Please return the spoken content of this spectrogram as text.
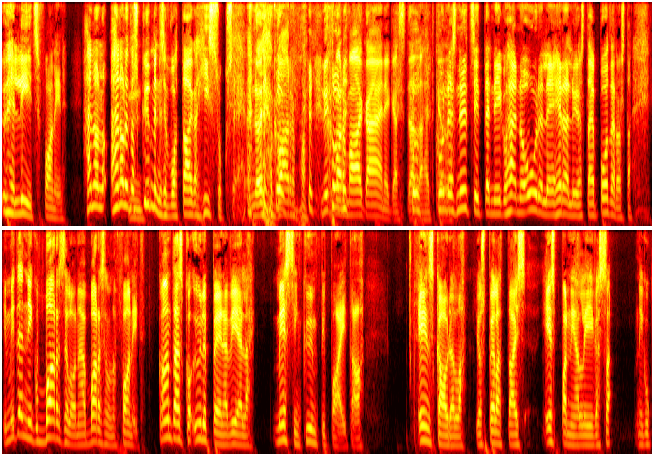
yhden Leeds-fanin. Hän, on, hän oli tuossa Mm. kymmenisen vuotta aika hissukseen. No ihan Kun- varmaan. Nyt kun- varmaan aika äänekäs tällä Kun- hetkellä. Kunnes nyt sitten niin kuin hän on uudelleen herännyt jostain poterosta. Niin miten niin kuin Barcelona ja Barcelona fanit, kantaisiko ylpeänä vielä Messin kymppipaitaa ensi kaudella, jos pelattaisiin Espanjan liigassa niin kuin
